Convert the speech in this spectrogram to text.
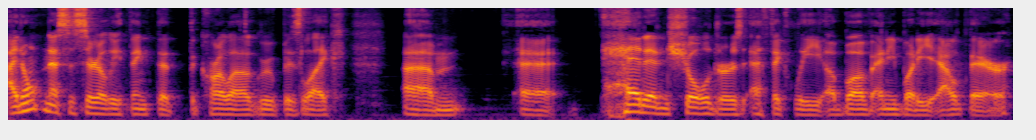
I don't necessarily think that the Carlyle Group is like. Um, uh, head and shoulders ethically above anybody out there.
